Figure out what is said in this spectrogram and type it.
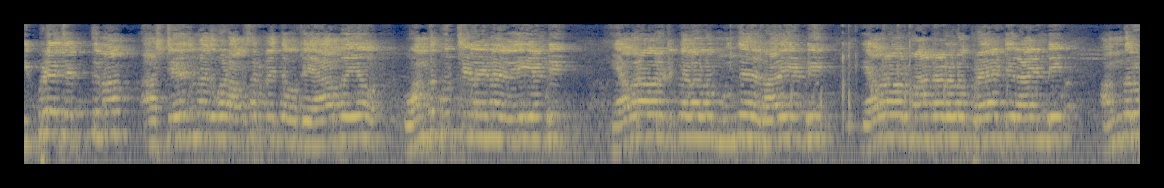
ఇప్పుడే చెప్తున్నాం ఆ స్టేజ్ మీద కూడా అవసరమైతే ఒక యాభయో వంద కుర్చీలైనా వేయండి. ఎవరెవరికి పిల్లలు ముందే రాయండి. ఎవరెవరు మాట్లాడాలో ప్రయారిటీ రాయండి. అందరూ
